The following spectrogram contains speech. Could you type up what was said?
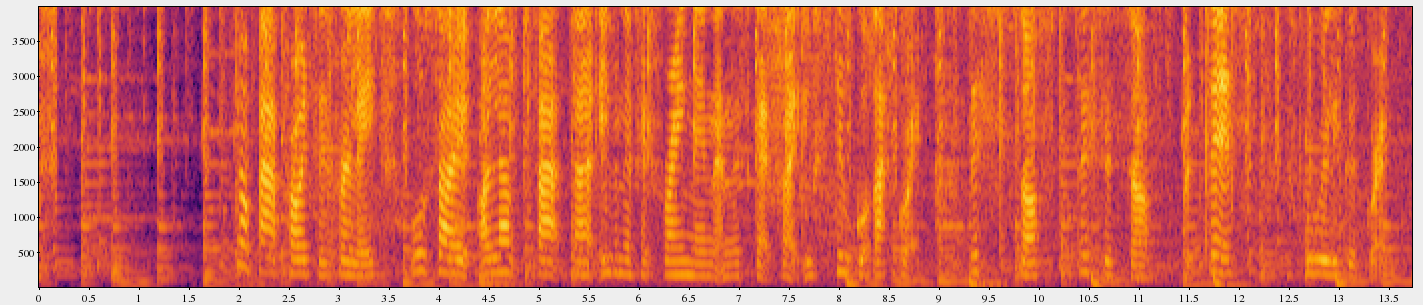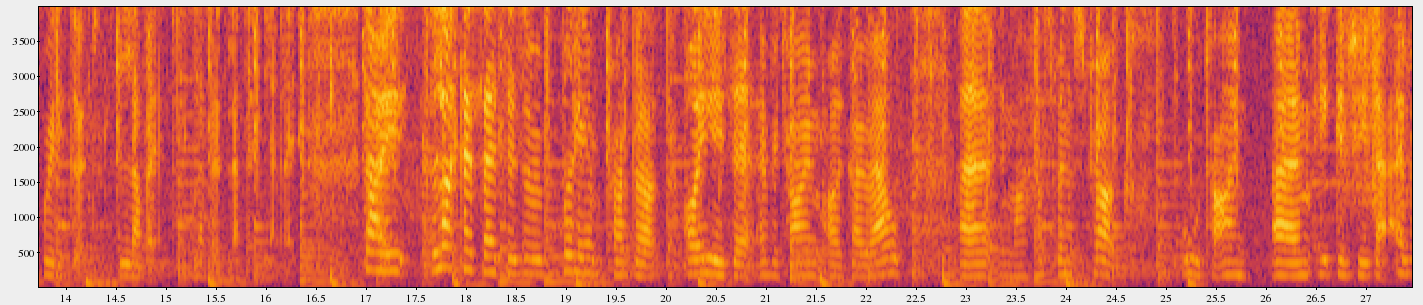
Not bad prices really. Also I love the fact that even if it's raining and this gets wet you've still got that grip. This is soft this is soft but this is really good grip really good. Love it love it love it love it. So like I said there's a brilliant product I use it every time I go out uh, in my husband's truck all time. Um, it gives you that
